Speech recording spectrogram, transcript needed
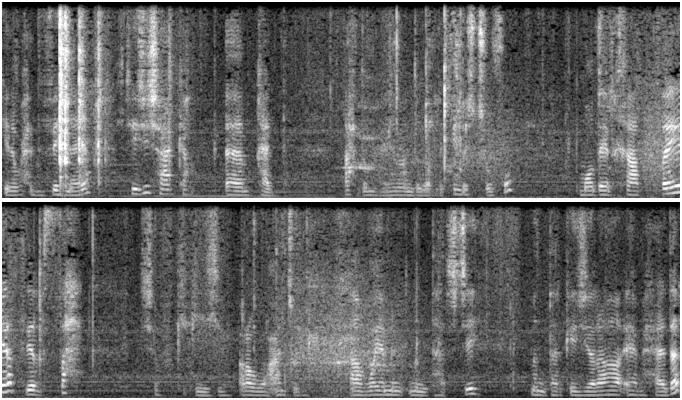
كاينة واحد ال V هنايا تيجيش هكا آه، مقاد. لاحظوا معايا غندور لكم باش تشوفوا. موديل خطير ديال بصح. شوف كي كيجي روعة. أنتم ها هو من من الظهر شتيه من الظهر كيجي رائع محادر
